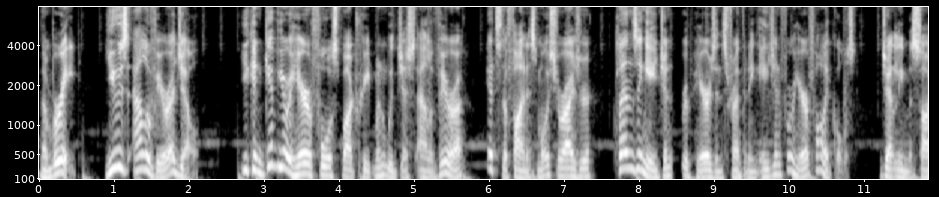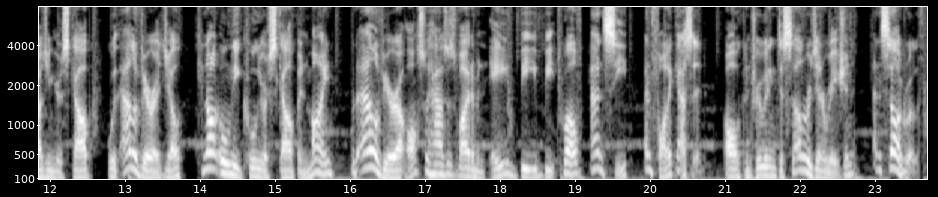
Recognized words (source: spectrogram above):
Number 8. Use aloe vera gel. You can give your hair a full spa treatment with just aloe vera. It's the finest moisturizer, cleansing agent, repairs and strengthening agent for hair follicles. Gently massaging your scalp with aloe vera gel can not only cool your scalp and mind, but aloe vera also houses vitamin A, B, B12, and C, and folic acid, all contributing to cell regeneration and cell growth.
